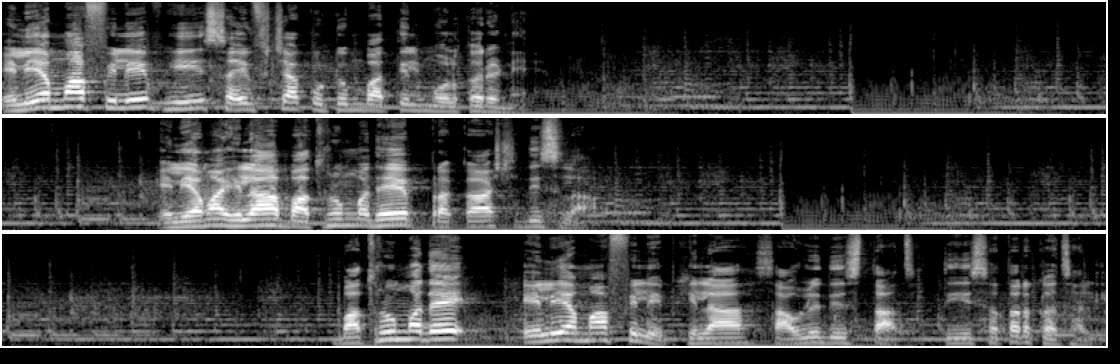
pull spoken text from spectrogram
एलियामा फिलिप ही सैफच्या कुटुंबातील मोलकरणी आहे. एलियामा हिला बाथरूममध्ये प्रकाश दिसला. बाथरूममध्ये एलियामा फिलिप हिला सावली दिसताच ती सतर्क झाली.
